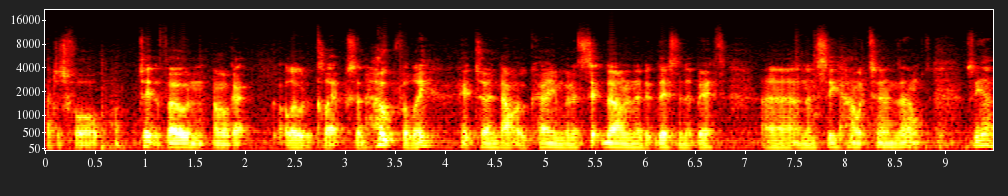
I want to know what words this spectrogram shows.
I just thought, take the phone and we'll get a load of clips and hopefully it turned out okay. I'm going to sit down and edit this in a bit uh, and then see how it turns out. So yeah,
